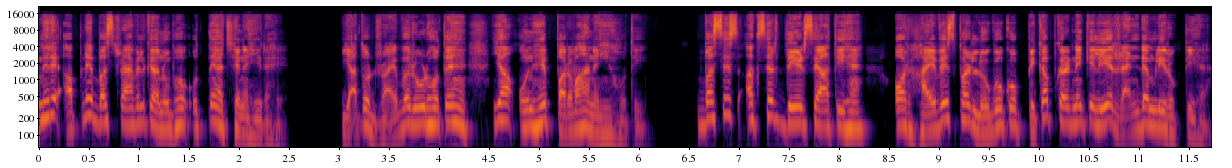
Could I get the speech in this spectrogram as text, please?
मेरे अपने बस ट्रैवल के अनुभव उतने अच्छे नहीं रहे। या तो ड्राइवर रूड होते हैं, या उन्हें परवाह नहीं होती। बसेस अक्सर देर से आती हैं और हाईवेज पर लोगों को पिकअप करने के लिए रैंडमली रुकती है।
